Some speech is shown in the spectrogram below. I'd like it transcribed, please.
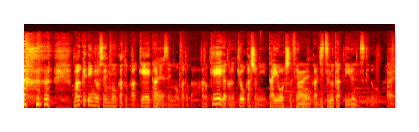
マーケティングの専門家とか、経営管理の専門家とか、あの経営学の教科書に対応した専門家、実務家っているんですけど、はいはいはい。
